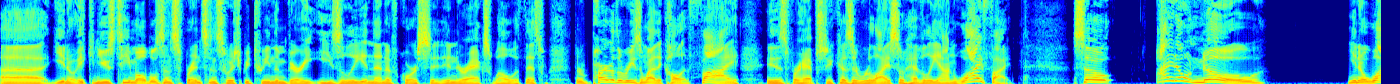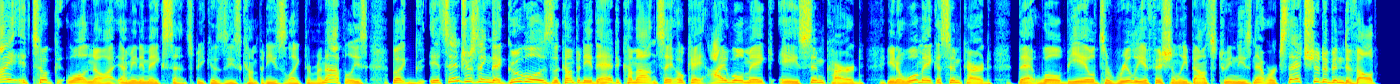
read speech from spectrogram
uh, you know, it can use T-Mobiles and Sprints and switch between them very easily. And then, of course, it interacts well with this. The part of the reason why they call it Fi is perhaps because it relies so heavily on Wi-Fi. So I don't know you know why it took well no I, mean it makes sense because these companies like their monopolies but it's interesting that google is the company that had to come out and say okay i will make a sim card you know we'll make a sim card that will be able to really efficiently bounce between these networks. That should have been developed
